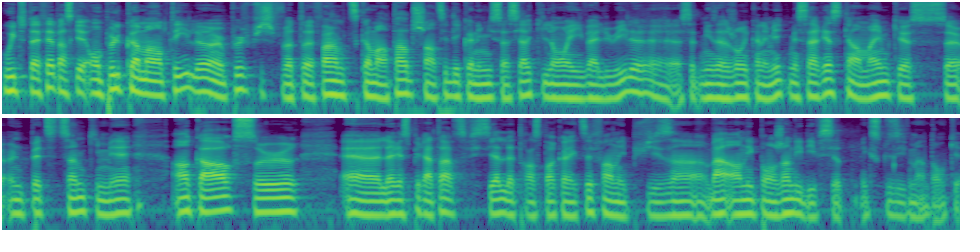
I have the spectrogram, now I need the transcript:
Oui, tout à fait, parce qu'on peut le commenter un peu, puis je vais te faire un petit commentaire du chantier de l'économie sociale qui l'ont évalué, là, cette mise à jour économique, mais ça reste quand même que c'est une petite somme qui met encore sur euh, le respirateur artificiel de transport collectif en épuisant, ben, en épongeant des déficits exclusivement. Donc, euh,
